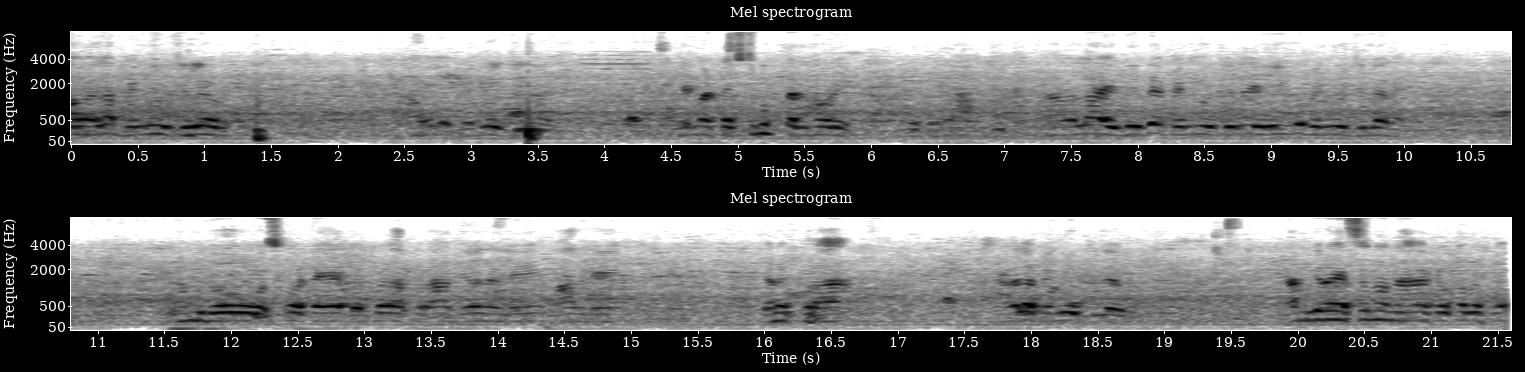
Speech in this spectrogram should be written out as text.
ನಾವೆಲ್ಲ ಬೆಂಗಳೂರು ಜಿಲ್ಲೆಯವರು. ನಾವು ಬೆಂಗಳೂರು ಜಿಲ್ಲೆ. ನಿಮ್ಮ ಟೆಕ್ಸ್ಟ್ ಬುಕ್ ತಂದು ನೋಡಿ. ನಾವೆಲ್ಲ ಇದ್ದಿದ್ದೇ ಬೆಂಗಳೂರು ಜಿಲ್ಲೆ, ಈಗೂ ಬೆಂಗಳೂರು ಜಿಲ್ಲೆನೇ. ನಮ್ಮದು ಹೊಸಕೋಟೆ, ದೊಡ್ಡಬಳ್ಳಾಪುರ, ದೇವನಹಳ್ಳಿ ಮಾಗಡಿ ಜನಕಪುರ, ನಾವೆಲ್ಲ ಬೆಂಗಳೂರು ಜಿಲ್ಲೆಯವರು. ನಮಗಿರೋ ಹೆಸರನ್ನ ನಾವೇ ತಿಳ್ಕೊಬೇಕು.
